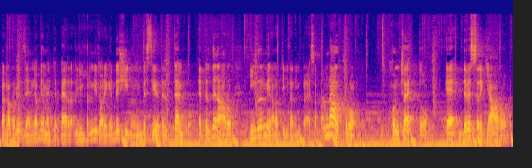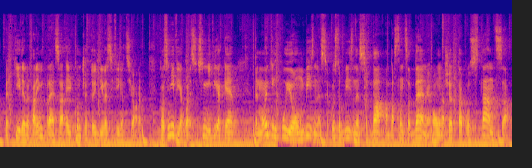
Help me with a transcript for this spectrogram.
per la propria azienda e ovviamente per gli imprenditori che decidono di investire del tempo e del denaro in determinate attività di impresa. Un altro concetto che deve essere chiaro per chi deve fare impresa è il concetto di diversificazione. Cosa significa questo? Significa che nel momento in cui ho un business e questo business va abbastanza bene, ho una certa costanza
